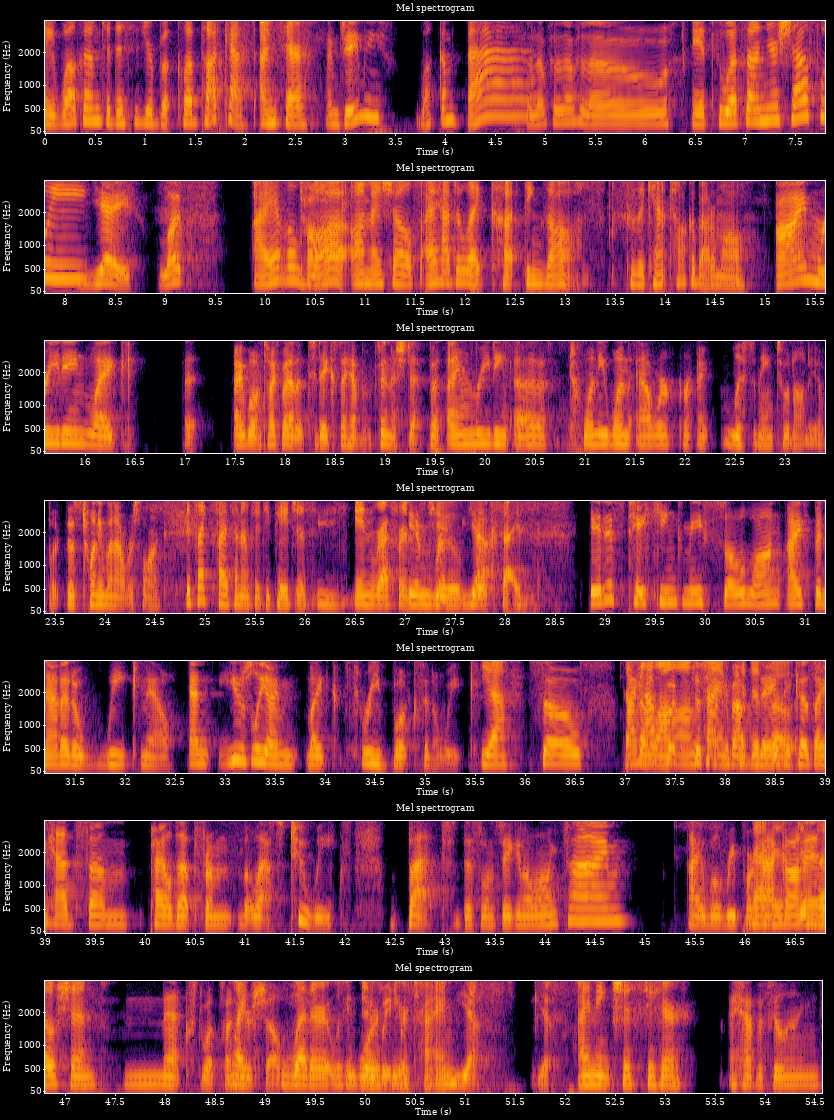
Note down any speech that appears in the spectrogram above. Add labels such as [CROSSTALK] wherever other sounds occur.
Hi, welcome to This Is Your Book Club podcast. I'm Sarah. I'm Jamie. Welcome back. Hello, hello, hello. It's What's on Your Shelf week. Yay. Let's. I have a Talk. lot on my shelf. I had to like cut things off because I can't talk about them all. I'm reading like. uh, I won't talk about it today because I haven't finished it, but I am reading a 21 hour, or I, listening to an audiobook that's 21 hours long. It's like 550 pages in reference In to yeah. book size. It is taking me so long. I've been at it a week now. And usually I'm like three books in a week. Yeah. So That's I have books to talk about to today devote. because I had some piled up from the last two weeks. But this one's taking a long time. I will report That back on it devotion. next. What's on Like your shelf? whether it was worth your time. Yes. Yes. I'm anxious to hear. I have a feeling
